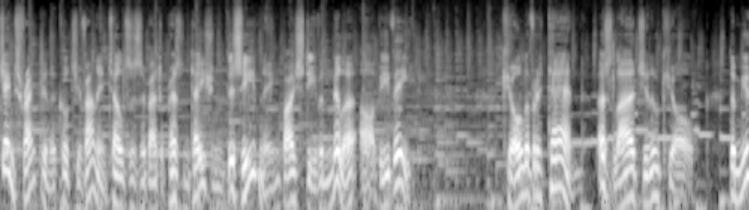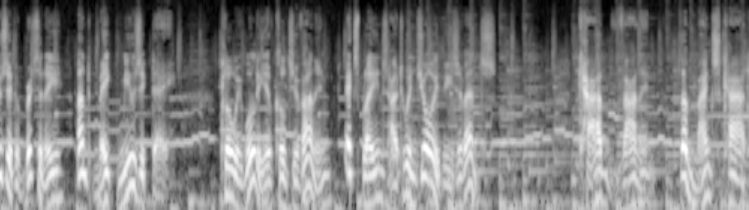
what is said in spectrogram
James Franklin of Culture Vannin tells us about a presentation this evening by Stephen Miller, RBV. Kjol of Retain, as large Jinu Kjol, the music of Brittany, and Make Music Day. Chloe Woolley of Culture Vannin explains how to enjoy these events. Cad Vannin, the Manx Cad.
